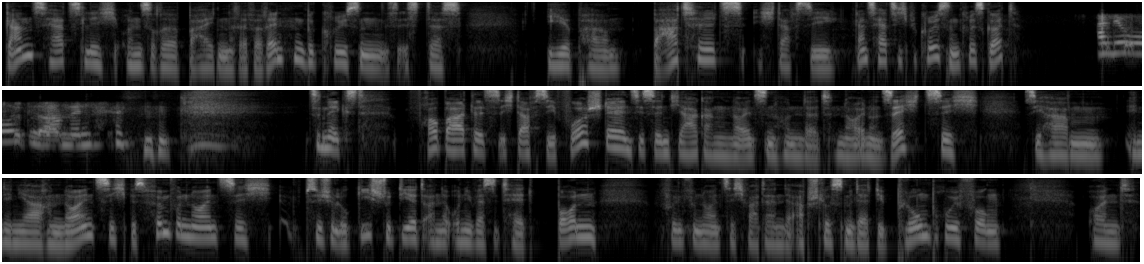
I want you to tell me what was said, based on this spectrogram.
ganz herzlich unsere beiden Referenten begrüßen. Es ist das Ehepaar Bartels. Ich darf Sie ganz herzlich begrüßen. Grüß Gott. Hallo zusammen. Zunächst, Frau Bartels, ich darf Sie vorstellen. Sie sind Jahrgang 1969. Sie haben in den Jahren 90 bis 95 Psychologie studiert an der Universität Bonn. 95 war dann der Abschluss mit der Diplomprüfung. Und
